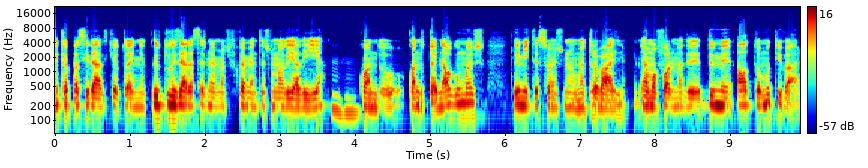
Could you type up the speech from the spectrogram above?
na capacidade que eu tenho de utilizar essas mesmas ferramentas no meu dia a dia, uhum. quando, quando tenho algumas limitações no meu trabalho. É uma forma de, de me automotivar.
